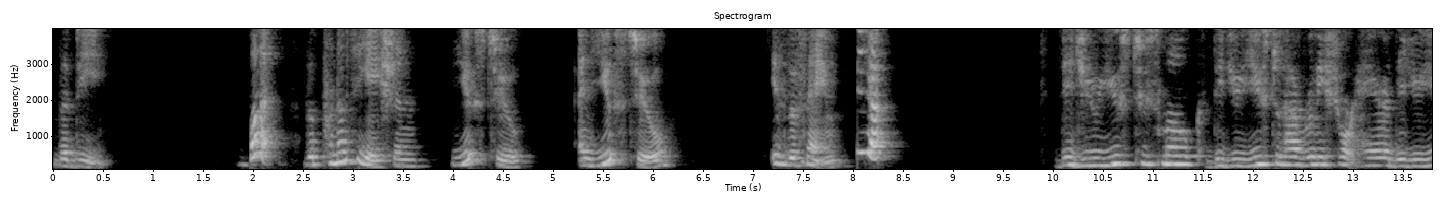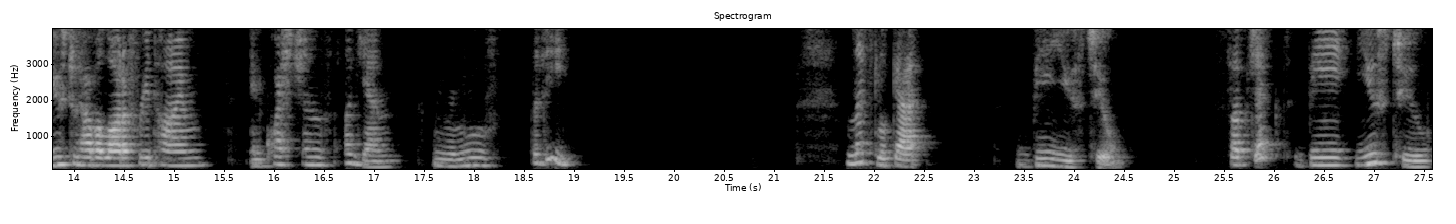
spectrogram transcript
the D. But the pronunciation used to and used to is the same. Yeah. Did you used to smoke? Did you used to have really short hair? Did you used to have a lot of free time? In questions, again, we remove the D. Let's look at be used to. Subject, be used to,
